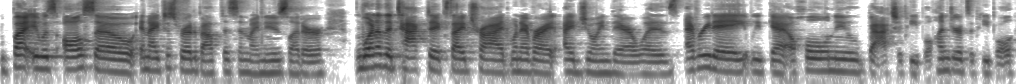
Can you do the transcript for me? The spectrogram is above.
but it was also, and I just wrote about this in my newsletter. One of the tactics I tried whenever I, I, joined there was every day we'd get a whole new batch of people, hundreds of people,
